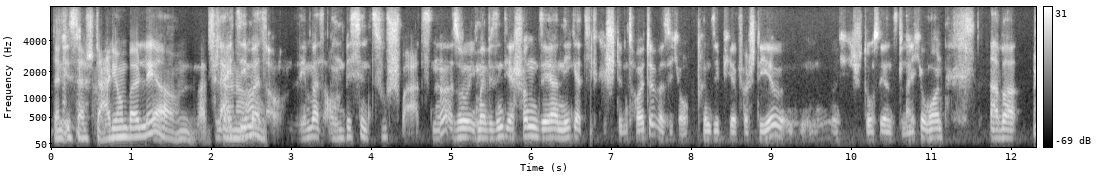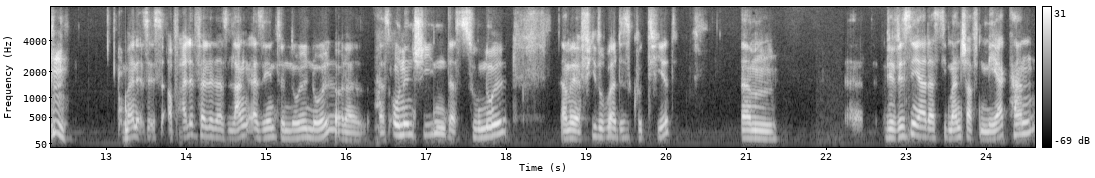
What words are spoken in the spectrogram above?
dann ist das Stadion bald leer. Und vielleicht sehen wir es auch sehen wir es auch ein bisschen zu schwarz. Ne? Also ich meine, wir sind ja schon sehr negativ gestimmt heute, was ich auch prinzipiell verstehe. Ich stoße ja ins gleiche Horn. Aber ich meine, es ist auf alle Fälle das lang ersehnte 0-0 oder das Unentschieden, das zu 0. Da haben wir ja viel drüber diskutiert. Ähm, äh, wir wissen ja, dass die Mannschaft mehr kann.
